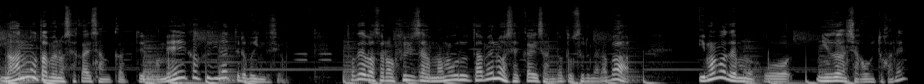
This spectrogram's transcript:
何のための世界遺産かっていうのが明確になってればいいんですよ。例えばその富士山を守るための世界遺産だとするならば今までもこう入山者が多いとかね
